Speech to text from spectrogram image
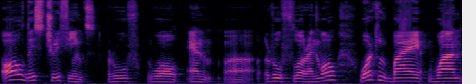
all these three things roof, wall, and uh, roof, floor, and wall, working by one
